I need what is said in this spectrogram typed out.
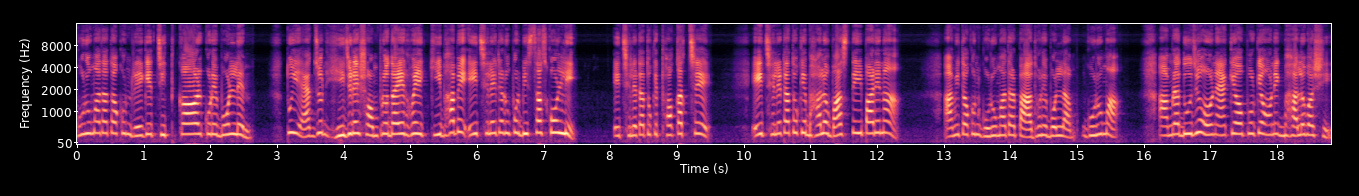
গুরুমাতা তখন রেগে চিৎকার করে বললেন, তুই একজন হিজড়ে সম্প্রদায়ের হয়ে কীভাবে এই ছেলেটার উপর বিশ্বাস করলি? এই ছেলেটা তোকে ঠকাচ্ছে। এই ছেলেটা তোকে ভালোবাসতেই পারে না। আমি তখন গুরুমাতার পা ধরে বললাম, গুরুমা, আমরা দুজন একে অপরকে অনেক ভালোবাসি।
